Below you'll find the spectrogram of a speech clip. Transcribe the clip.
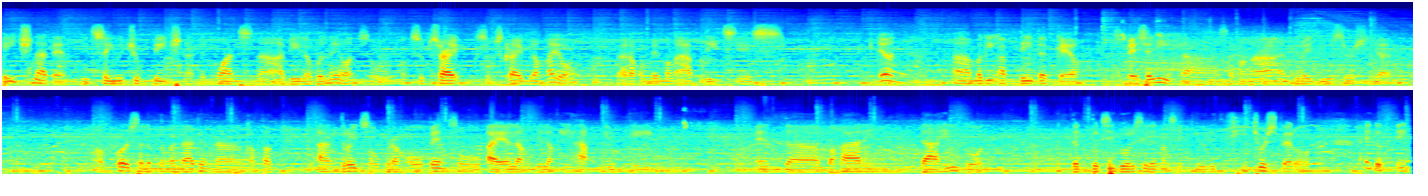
page natin, dito sa YouTube page natin once na available na yon So, mag-subscribe subscribe lang kayo para kung may mga updates is yun, ah, maging updated kayo. Especially ah, sa mga Android users dyan. Of course, alam naman natin na kapag Android sobrang open so kaya lang nilang i-hack yung game. And ah, baka rin dahil doon dagdag siguro sila ng security features pero I don't think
